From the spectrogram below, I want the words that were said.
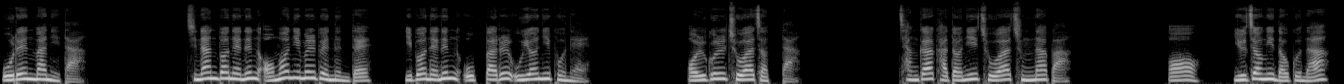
오랜만이다. 지난번에는 어머님을 뵀는데 이번에는 오빠를 우연히 보내. 얼굴 좋아졌다. 장가 가더니 좋아 죽나 봐. 어, 유정이 너구나.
